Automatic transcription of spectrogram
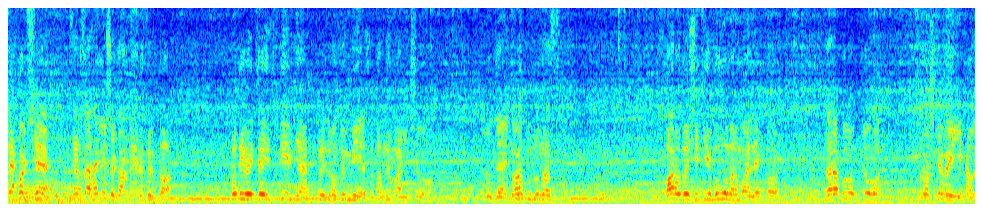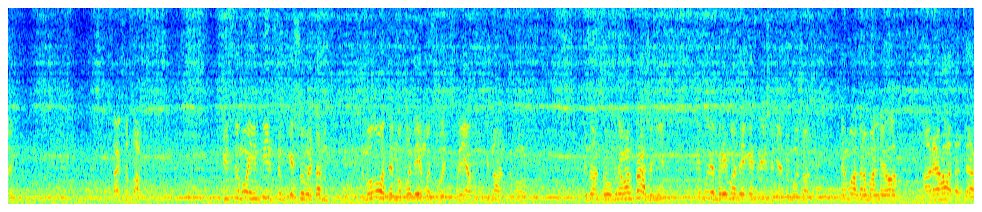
Це хоч ще, це взагалі шикарний результат. Хто дивиться із півдня, той зрозуміє, що там немає нічого людей. Ну а тут у нас пару дощиків було нормальних, то за рахунок цього трошки виїхали. Так що так. Підсумуємо підсумки, що ми там змолотимо, подивимось по своєму фінансовому, фінансовому навантаженні і будемо приймати якесь рішення, тому що нема нормального агрегата для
